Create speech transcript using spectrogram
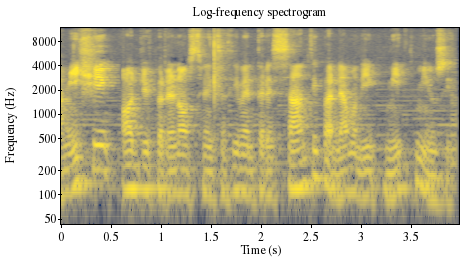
Amici, oggi per le nostre iniziative interessanti parliamo di Meet Music.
